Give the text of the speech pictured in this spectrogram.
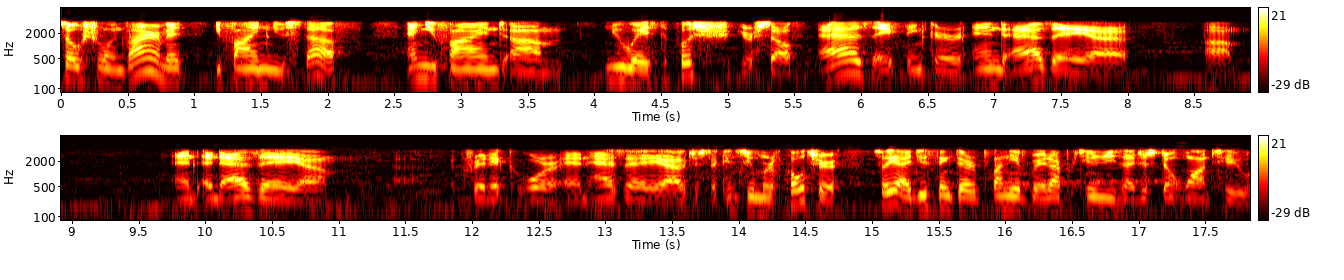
social environment, you find new stuff, and you find um, new ways to push yourself as a thinker and as a uh, um, and and as a um, critic or and as a uh, just a consumer of culture. So yeah, I do think there are plenty of great opportunities. I just don't want to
